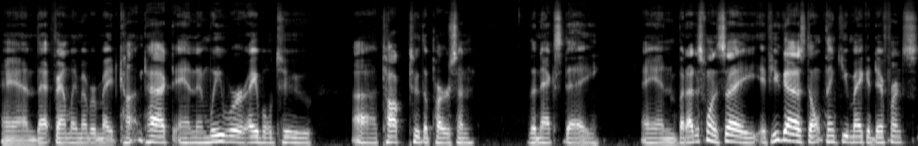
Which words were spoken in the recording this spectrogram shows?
and that family member made contact and then we were able to uh, talk to the person the next day and but i just want to say if you guys don't think you make a difference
